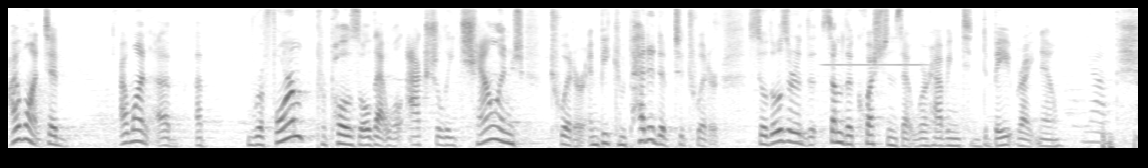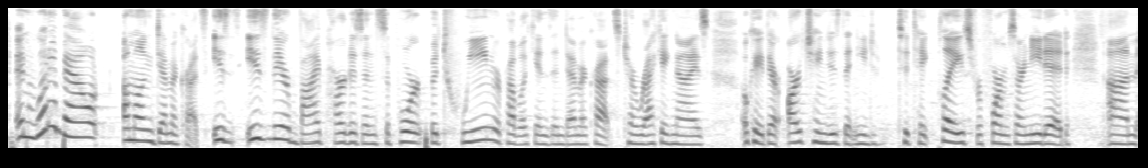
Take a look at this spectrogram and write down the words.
I want to I want a, a reform proposal that will actually challenge Twitter and be competitive to Twitter. So those are the, some of the questions that we're having to debate right now. Yeah. And what about among Democrats? Is is there bipartisan support between Republicans and Democrats to recognize, okay, there are changes that need to take place, reforms are needed, um,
